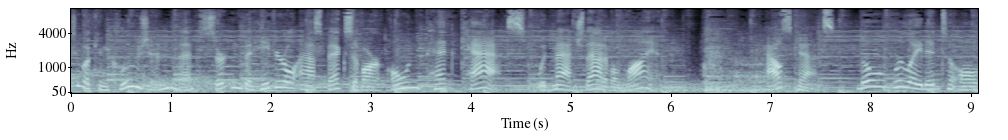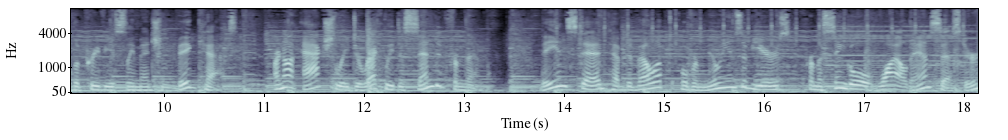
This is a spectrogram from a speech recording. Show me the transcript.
to a conclusion that certain behavioral aspects of our own pet cats would match that of a lion. House cats, though related to all the previously mentioned big cats, are not actually directly descended from them. They instead have developed over millions of years from a single wild ancestor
